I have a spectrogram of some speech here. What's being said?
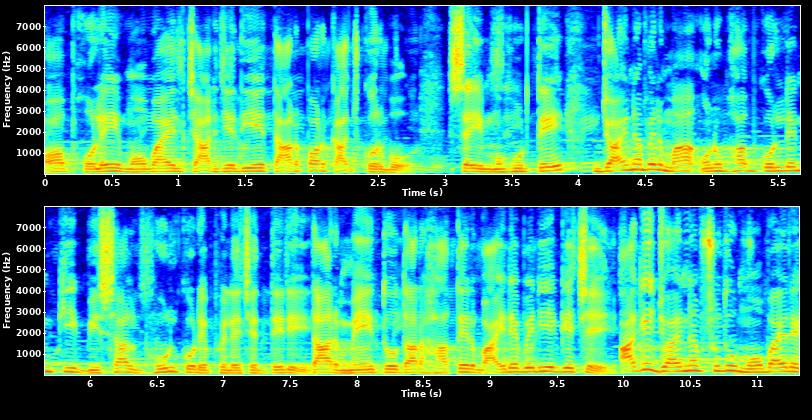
অফ হলেই মোবাইল চার্জে দিয়ে তারপর কাজ করব। সেই মুহূর্তে জয়নাবের মা অনুভব করলেন কি বিশাল ভুল করে ফেলেছে তিনি। তার মেয়ে তো তার হাতের বাইরে বেরিয়ে গেছে। আগে জয়নাব শুধু মোবাইলে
